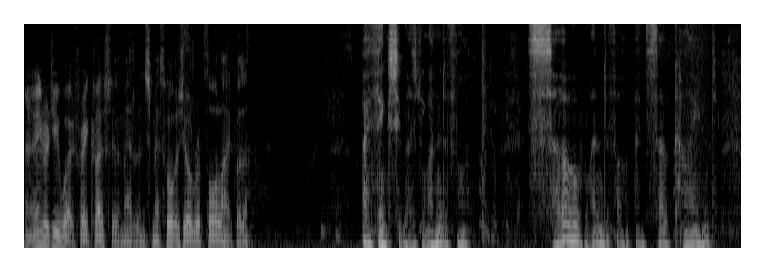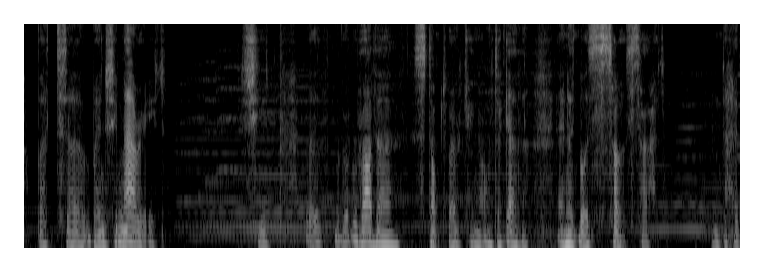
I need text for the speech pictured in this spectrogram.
And Ingrid, you worked very closely with Madeline Smith. What was your rapport like with her? I think she was wonderful. So wonderful and so kind. But uh, when she married, she uh, rather stopped working altogether. And it was so sad. And I had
